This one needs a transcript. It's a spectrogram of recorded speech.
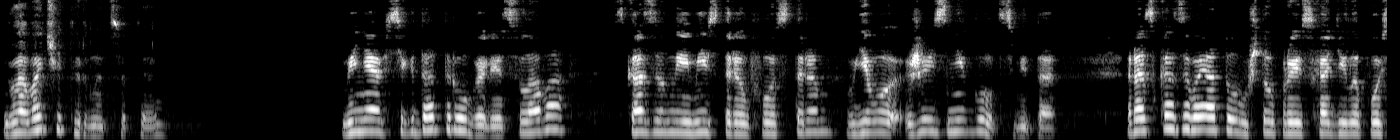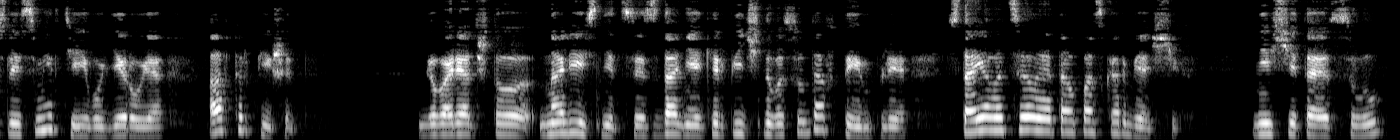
Глава 14. Меня всегда трогали слова, сказанные мистером Фостером в его жизни Голдсмита. Рассказывая о том, что происходило после смерти его героя, автор пишет. Говорят, что на лестнице здания кирпичного суда в Темпле стояла целая толпа скорбящих, не считая слуг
